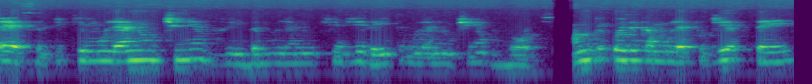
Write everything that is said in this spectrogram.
essa, de que mulher não tinha vida, mulher não tinha direito, mulher não tinha voz. A única coisa que a mulher podia ter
